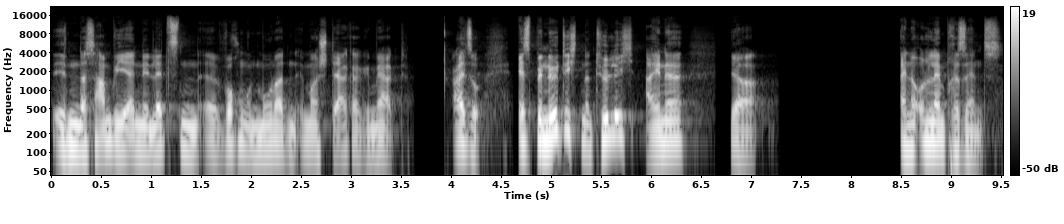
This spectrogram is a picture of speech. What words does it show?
Das haben wir ja in den letzten äh, Wochen und Monaten immer stärker gemerkt. Also, es benötigt natürlich eine, ja, eine Online-Präsenz.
